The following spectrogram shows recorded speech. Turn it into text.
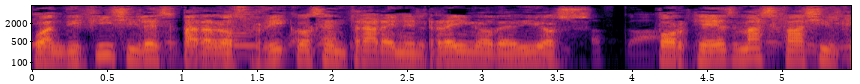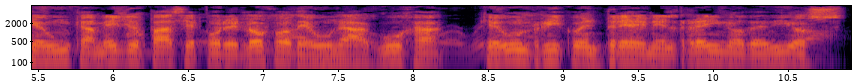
cuán difícil es para los ricos entrar en el reino de Dios. Porque es más fácil que un camello pase por el ojo de una aguja, que un rico entre en el reino de Dios.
